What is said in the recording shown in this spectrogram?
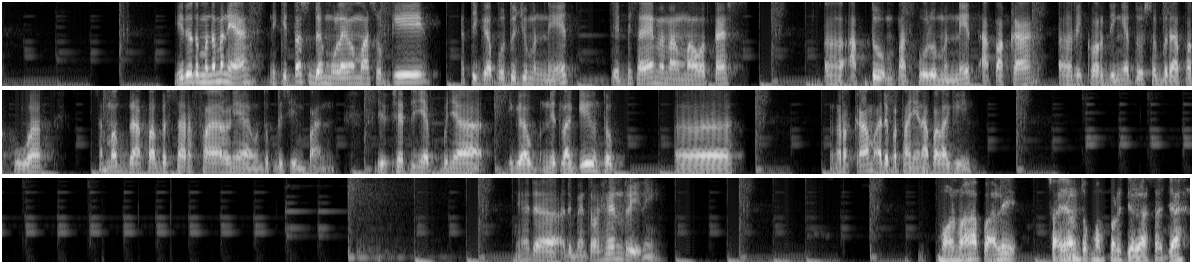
Gitu teman-teman ya. Ini kita sudah mulai memasuki ke 37 menit. Jadi saya memang mau tes eh, up to 40 menit apakah eh, recordingnya tuh seberapa kuat sama berapa besar filenya untuk disimpan. Jadi saya punya punya tiga menit lagi untuk eh, ngerekam. Ada pertanyaan apa lagi? Ini ada ada mentor Henry nih. Mohon maaf Pak Ali, saya Hmm. untuk memperjelas saja.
